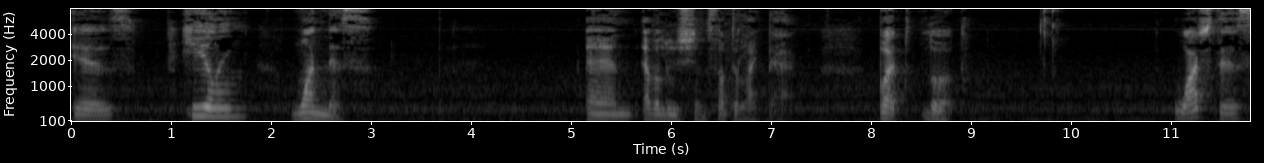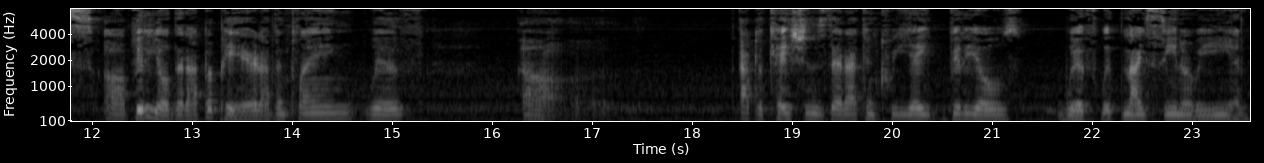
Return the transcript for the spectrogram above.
is Healing, Oneness, and Evolution, something like that. But look, watch this uh, video that I prepared. I've been playing with uh, applications that I can create videos with with nice scenery and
